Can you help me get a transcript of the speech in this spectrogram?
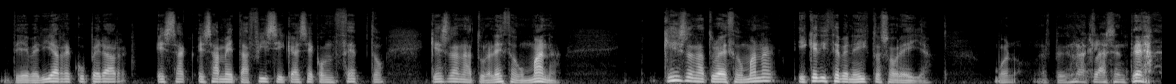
debería recuperar esa, esa metafísica, ese concepto que es la naturaleza humana. ¿Qué es la naturaleza humana y qué dice Benedicto sobre ella? Bueno, has pedido una clase entera.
